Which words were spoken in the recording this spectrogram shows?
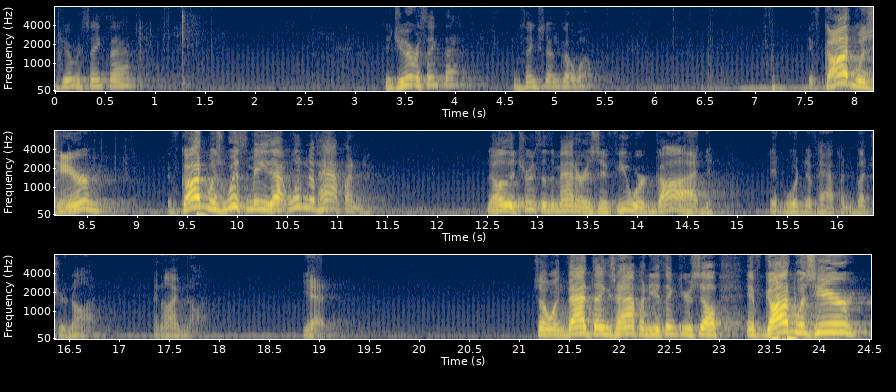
Did you ever think that? Did you ever think that when things don't go well? If God was here, if God was with me, that wouldn't have happened. No, the truth of the matter is, if you were God, it wouldn't have happened, but you're not, and I'm not yet. So when bad things happen, you think to yourself, if God was here,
